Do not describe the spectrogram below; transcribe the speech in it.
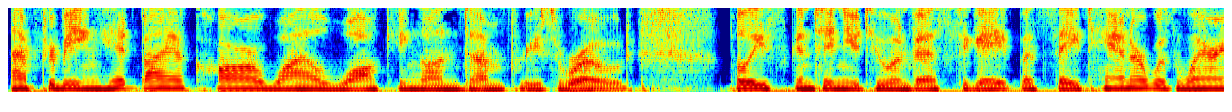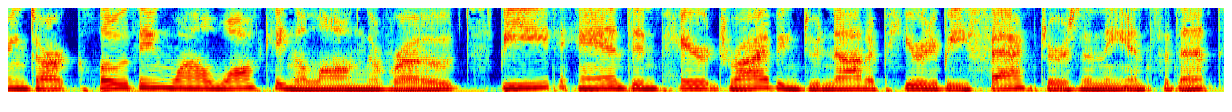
after being hit by a car while walking on Dumfries Road. Police continue to investigate, but say Tanner was wearing dark clothing while walking along the road. Speed and impaired driving do not appear to be factors in the incident.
